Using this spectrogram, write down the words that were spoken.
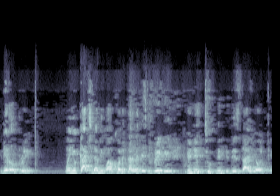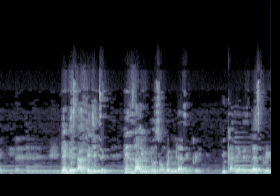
They don't pray. When you catch them in one corner, let's pray. You need two minutes, they start yawning. Then they start fidgeting. This is how you know somebody who doesn't pray. You catch them and let's pray.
